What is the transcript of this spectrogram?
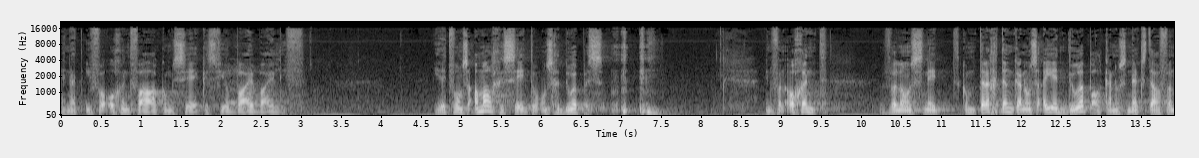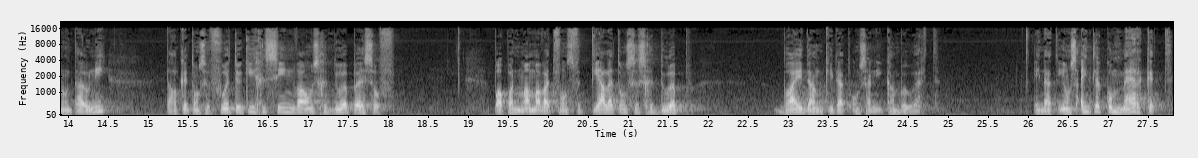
En dat u vanoggend vir haar kom sê ek is vir jou baie baie lief. U het vir ons almal gesê toe ons gedoop is. en vanoggend wil ons net kom terugdink aan ons eie doop, al kan ons niks daarvan onthou nie. Dalk het ons 'n fotootjie gesien waar ons gedoop is of pappa en mamma wat vir ons vertel het ons is gedoop. Baie dankie dat ons aan U kan behoort. En dat U ons eintlik kom merk het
